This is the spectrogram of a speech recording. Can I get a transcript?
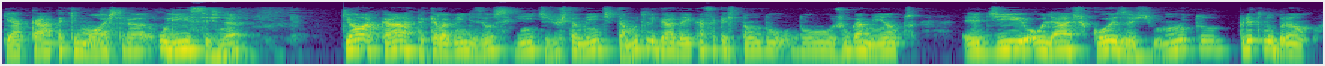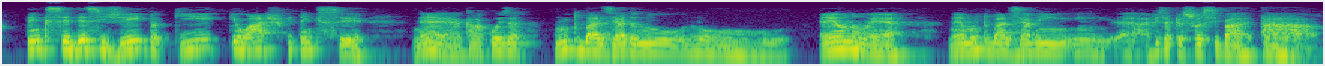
que é a carta que mostra Ulisses, né? Que é uma carta que ela vem dizer o seguinte, justamente está muito ligada aí com essa questão do, do julgamento, é de olhar as coisas muito preto no branco. Tem que ser desse jeito aqui que eu acho que tem que ser, né? Aquela coisa muito baseada no, no é ou não é, né? Muito baseada em, em é, às vezes a pessoa se está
